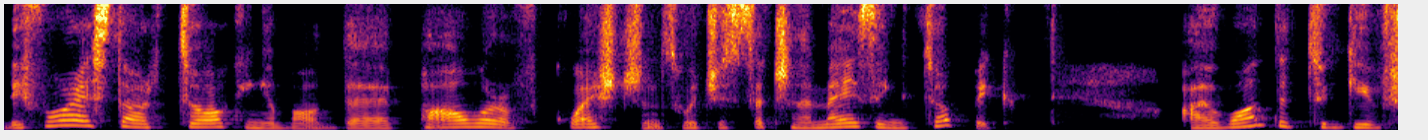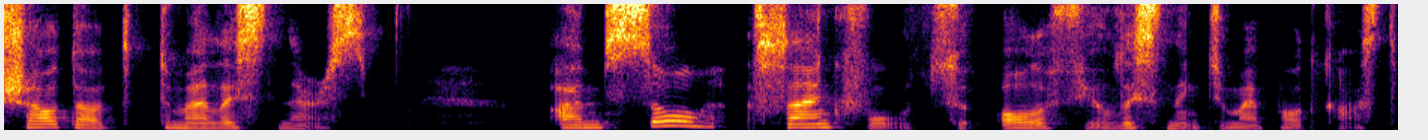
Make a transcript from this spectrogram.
before I start talking about the power of questions, which is such an amazing topic, I wanted to give shout out to my listeners. I'm so thankful to all of you listening to my podcast,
